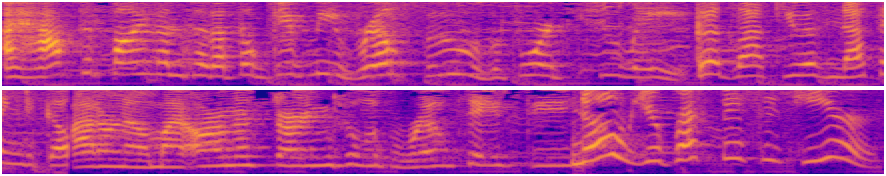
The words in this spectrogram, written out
I have to find them so that they'll give me real food before it's too late. Good luck, you have nothing to go. I don't know, my arm is starting to look real tasty. No, your breakfast is here.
